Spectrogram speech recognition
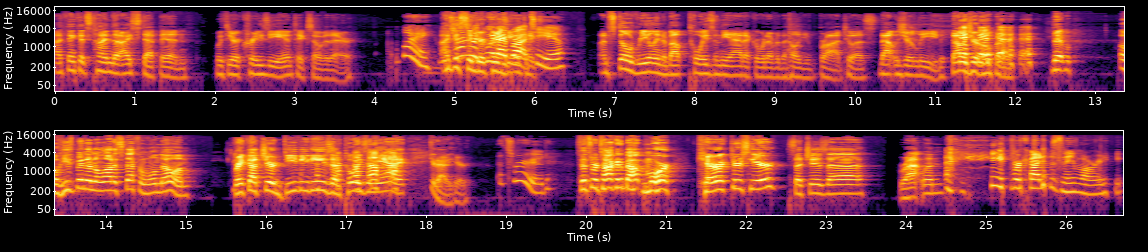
I think it's time that I step in with your crazy antics over there. Why? I just said with your what I brought antics. to you. I'm still reeling about toys in the attic or whatever the hell you brought to us. That was your lead. That was your opener. That oh, he's been in a lot of stuff and we'll know him. Break out your DVDs of toys in the attic. Get out of here. That's rude. Since we're talking about more characters here, such as uh Ratlin, you forgot his name already.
